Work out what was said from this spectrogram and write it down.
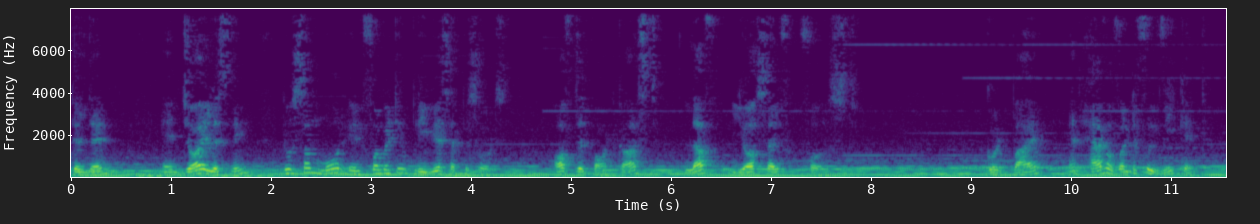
Till then, enjoy listening to some more informative previous episodes of the podcast Love Yourself First. Goodbye and have a wonderful weekend.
